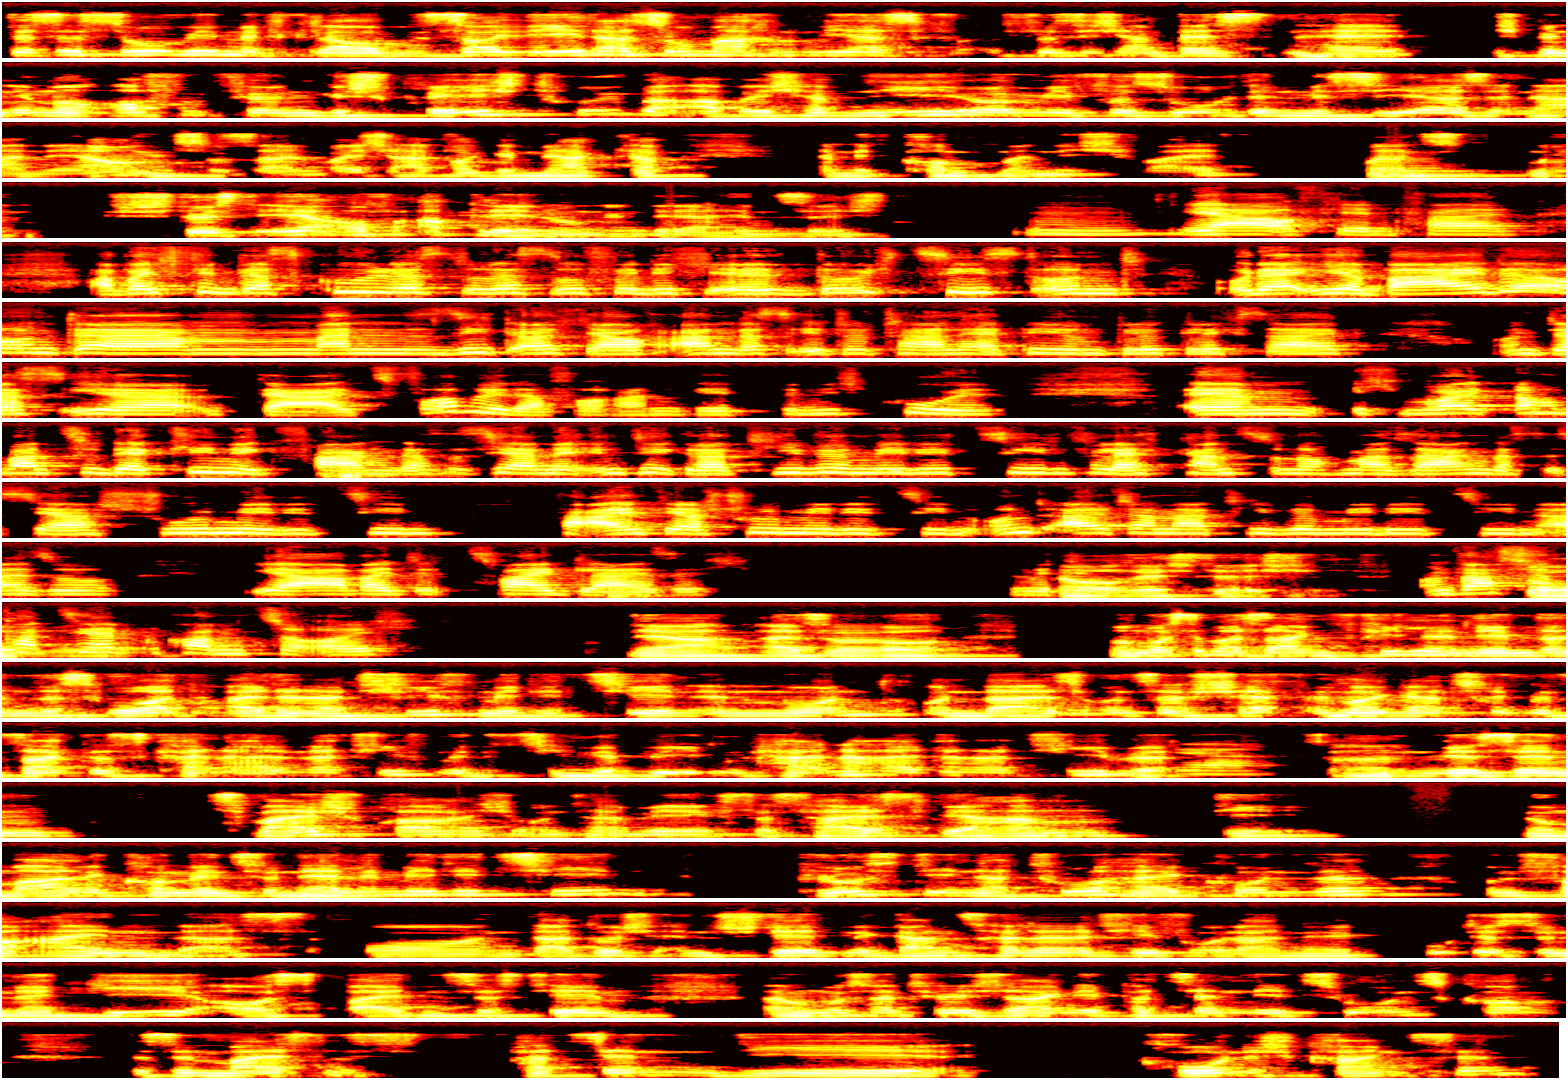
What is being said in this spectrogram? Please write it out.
das ist so wie mit Glauben. Das soll jeder so machen, wie er es für sich am besten hält. Ich bin immer offen für ein Gespräch drüber, aber ich habe nie irgendwie versucht, den Messias in der Ernährung zu sein, weil ich einfach gemerkt habe, damit kommt man nicht weit. Man, mhm. man stößt eher auf Ablehnung in der Hinsicht. Mhm. Ja, auf jeden Fall. Aber ich finde das cool, dass du das so für dich äh, durchziehst und oder ihr beide und ähm, man sieht euch ja auch an, dass ihr total happy und glücklich seid und dass ihr da als Vorbilder vorangeht. Finde ich cool. Ähm, ich wollte noch mal zu der Klinik fragen. Das ist ja eine integrative Medizin. Vielleicht kannst du noch mal sagen, das ist ja Schulmedizin, vereint ja Schulmedizin und alternative Medizin. Also ihr arbeitet zweigleisig. Genau, richtig. Und was für so, Patienten kommen zu euch? Ja, also man muss immer sagen, viele nehmen dann das Wort Alternativmedizin in den Mund und da ist unser Chef immer ganz strikt und sagt, das ist keine Alternativmedizin. Wir bieten keine Alternative, ja. sondern wir sind zweisprachig unterwegs. Das heißt, wir haben die normale konventionelle Medizin plus die Naturheilkunde und vereinen das. Und dadurch entsteht eine ganz relativ oder eine gute Synergie aus beiden Systemen. Man muss natürlich sagen, die Patienten, die zu uns kommen, das sind meistens Patienten, die chronisch krank sind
